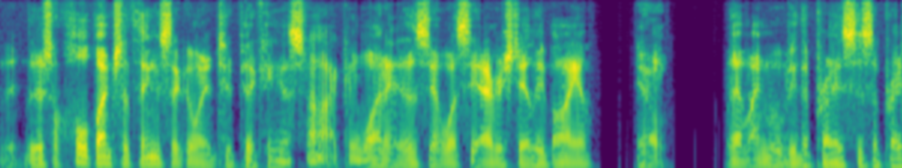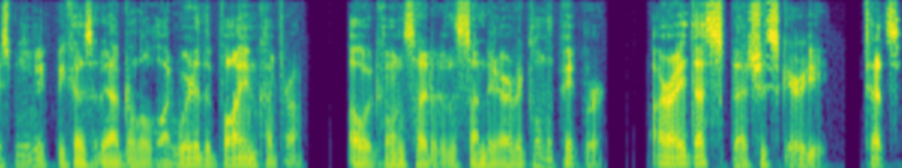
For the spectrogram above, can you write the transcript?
there's a whole bunch of things that go into picking a stock. And one is, you know, what's the average daily volume? You know, am I moving the price? Is the price moving because of the abnormal volume? Where did the volume come from? Oh, it coincided with the Sunday article in the paper. All right, that's that should scare you. That's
